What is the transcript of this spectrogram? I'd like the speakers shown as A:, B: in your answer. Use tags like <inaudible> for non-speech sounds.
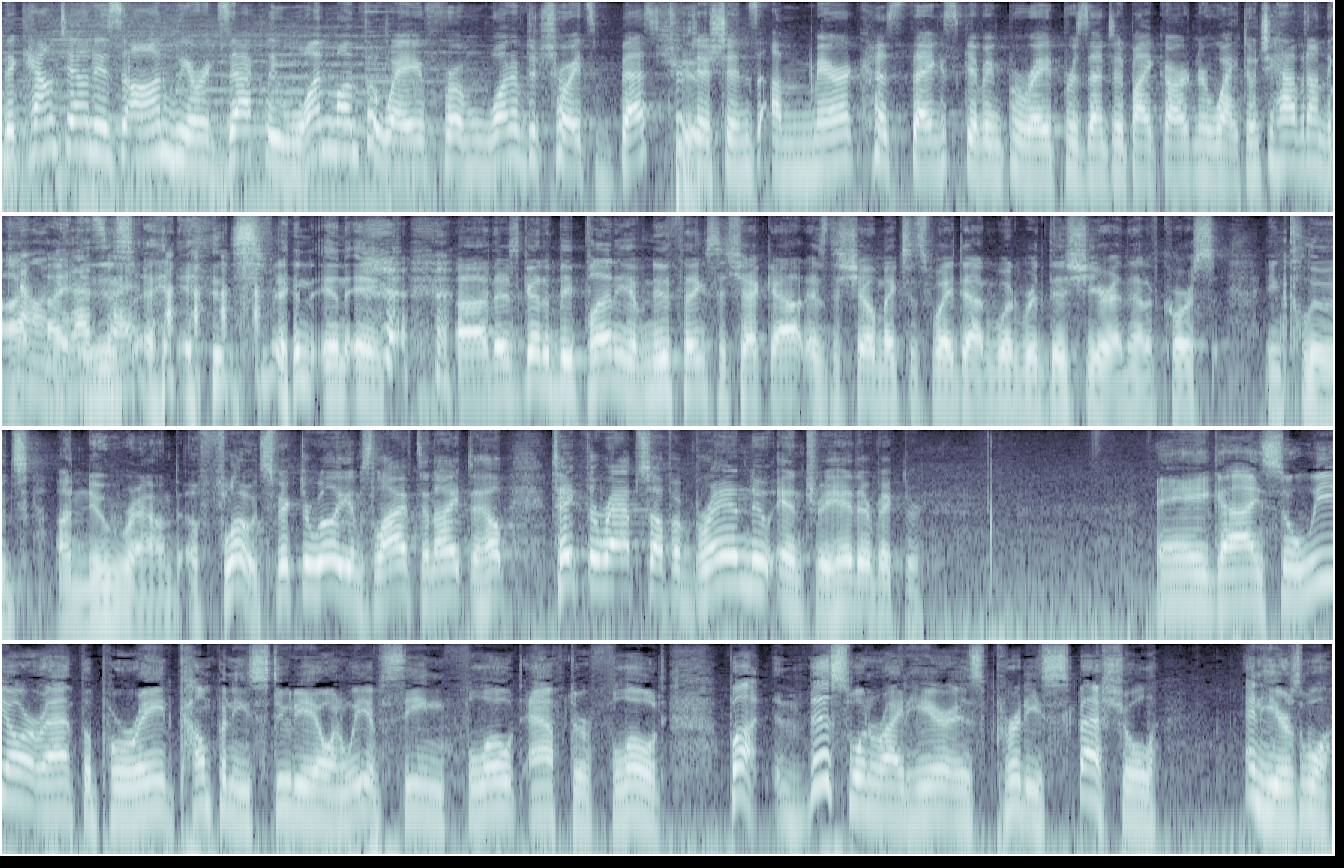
A: The countdown is on. We are exactly one month away from one of Detroit's best traditions, America's Thanksgiving Parade, presented by Gardner White. Don't you have it on the calendar?
B: I, I,
A: That's
B: it is,
A: right. <laughs>
B: it's in, in ink. Uh, there's going to be plenty of new things to check out as the show makes its way down Woodward this year, and that, of course, includes a new round of floats. Victor Williams live tonight to help take the wraps off a brand new entry. Hey there, Victor.
C: Hey guys, so we are at the Parade Company studio and we have seen float after float, but this one right here is pretty special and here's why.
